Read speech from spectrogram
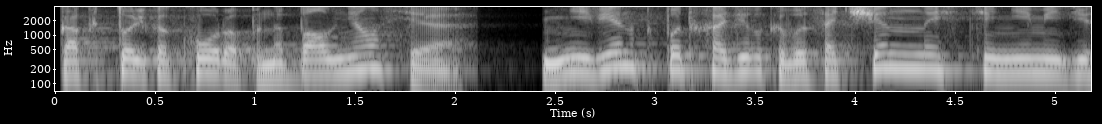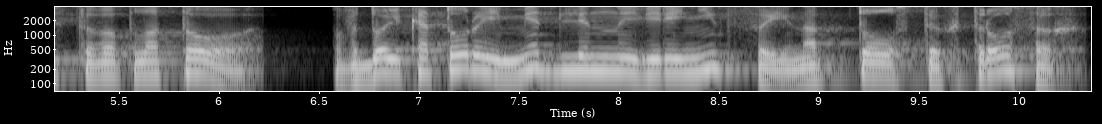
Как только короб наполнялся, Невенг подходил к высоченной стене медистого плато, вдоль которой медленной вереницей на толстых тросах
